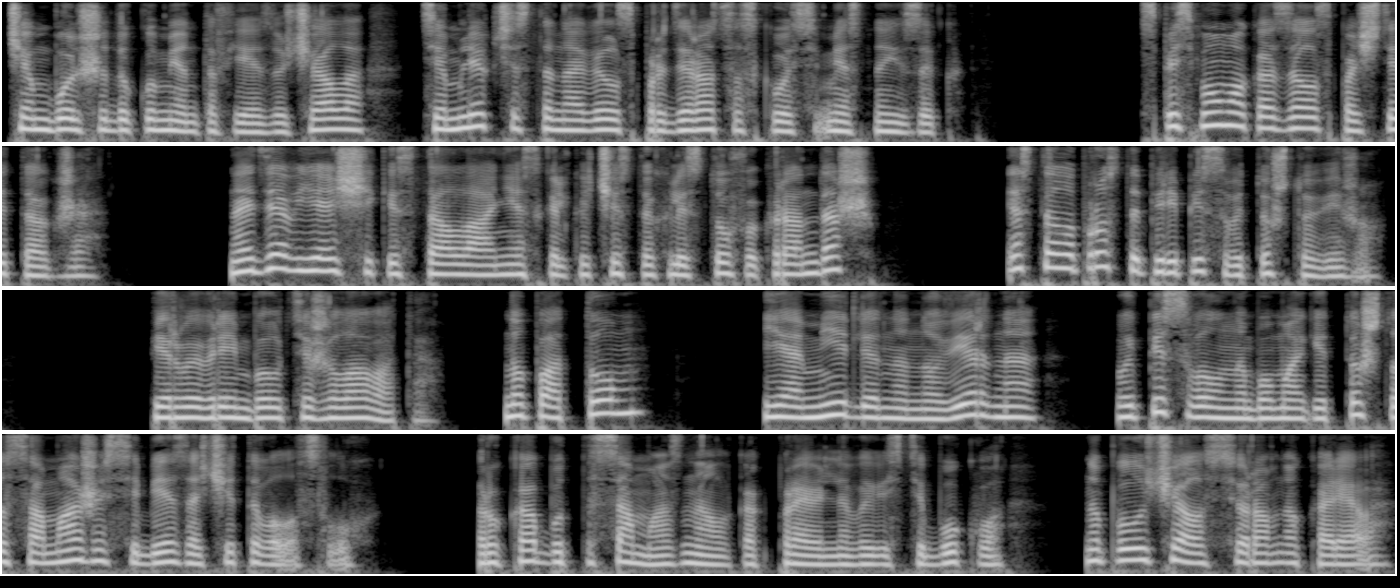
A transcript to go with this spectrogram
Чем больше документов я изучала, тем легче становилось продираться сквозь местный язык. С письмом оказалось почти так же. Найдя в ящике стола несколько чистых листов и карандаш, я стала просто переписывать то, что вижу. Первое время было тяжеловато. Но потом я медленно, но верно выписывала на бумаге то, что сама же себе зачитывала вслух. Рука будто сама знала, как правильно вывести букву, но получалось все равно коряво.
